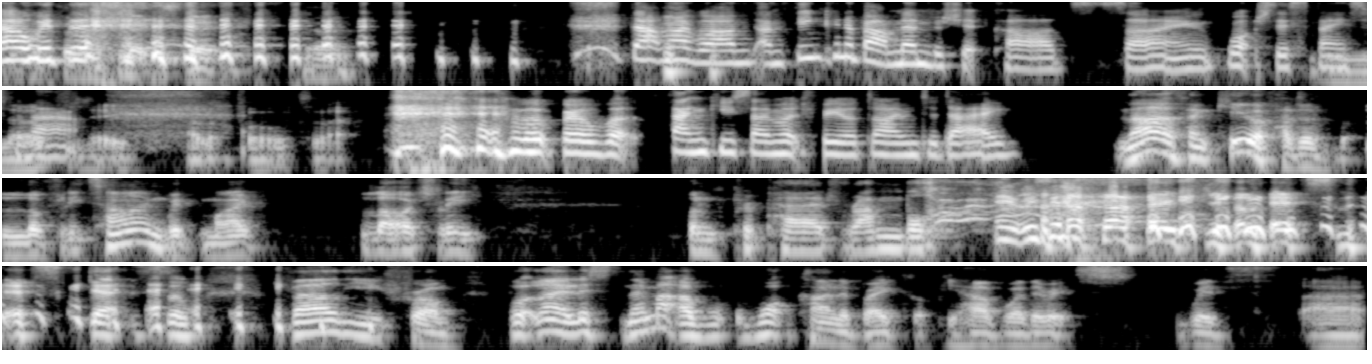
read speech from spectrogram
oh, with the? Yeah. that might well. I'm, I'm thinking about membership cards, so watch this space for that. I look forward to that. but Bill, but thank you so much for your time today. No, thank you. I've had a lovely time with my largely unprepared ramble. It was- Hope your listeners get some value from. But no, listen. No matter what kind of breakup you have, whether it's with uh,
